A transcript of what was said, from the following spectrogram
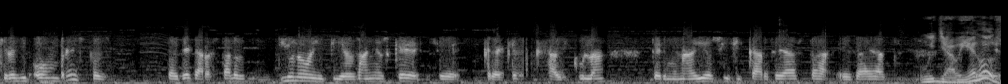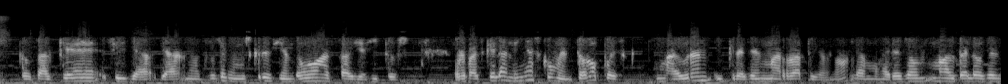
quiero decir, hombres, pues puede llegar hasta los 21 o 22 años que se cree que la clavícula termina de osificarse hasta esa edad. Uy, ya viejos. Eh, Total que sí, ya, ya nosotros seguimos creciendo hasta viejitos. Lo que pasa es que las niñas, como en todo, pues maduran y crecen más rápido, ¿no? Las mujeres son más veloces,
